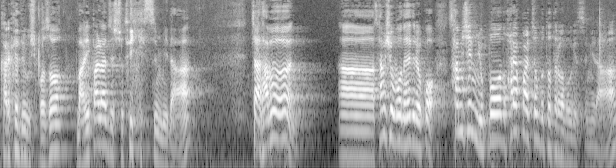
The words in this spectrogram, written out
가르쳐 드리고 싶어서 말이 빨라질 수도 있겠습니다. 자, 답은 아, 35번 해드렸고 36번 화력 발전부터 들어가 보겠습니다.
